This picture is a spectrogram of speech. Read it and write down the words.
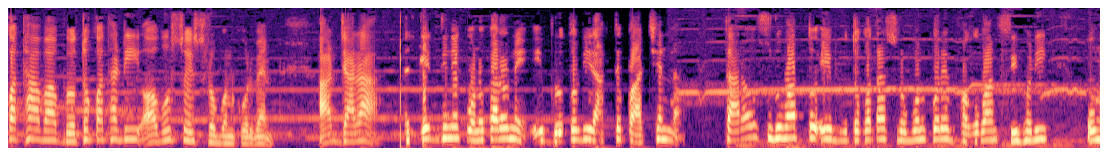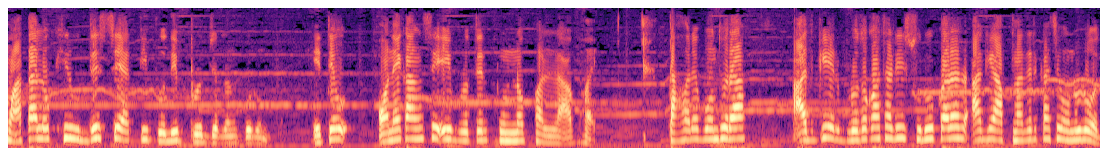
কথা বা ব্রত কথাটি অবশ্যই শ্রবণ করবেন। আর যারা আজকের দিনে কোনো কারণে এই ব্রতটি রাখতে পারছেন না। তারাও শুধুমাত্র এই ব্রত কথা শ্রবণ করে ভগবান শ্রীহরি ও মাতা লক্ষ্মীর উদ্দেশ্যে একটি প্রদীপ প্রজ্বলন করুন। এতেও অনেকাংশে এই ব্রতের পূর্ণ ফল লাভ হয়। তাহলে বন্ধুরা, আজকের ব্রত কথাটি শুরু করার আগে আপনাদের কাছে অনুরোধ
